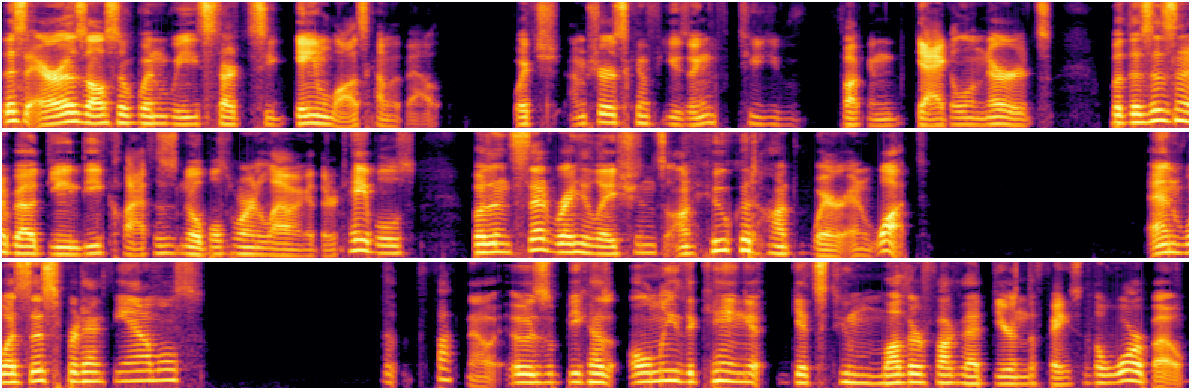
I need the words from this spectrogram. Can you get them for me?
This era is also when we start to see game laws come about, which I'm sure is confusing to you fucking gaggle nerds. But this isn't about D&D classes nobles weren't allowing at their tables, but instead regulations on who could hunt where and what. And was this to protect the animals? fuck no. It was because only the king gets to motherfuck that deer in the face with a warbow.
